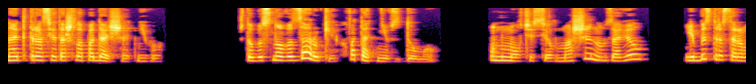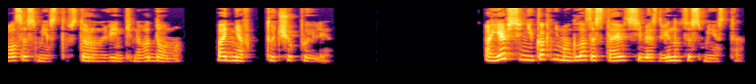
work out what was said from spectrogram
На этот раз я отошла подальше от него, чтобы снова за руки хватать не вздумал. Он молча сел в машину, завел и быстро сорвался с места в сторону Венькиного дома подняв тучу пыли. А я все никак не могла заставить себя сдвинуться с места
